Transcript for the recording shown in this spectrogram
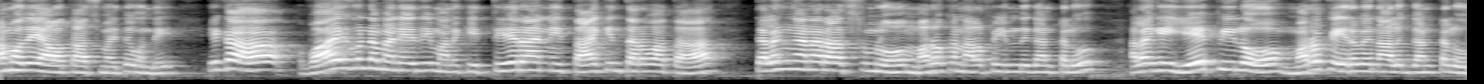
నమోదయ్యే అవకాశం అయితే ఉంది. ఇక వాయుగుండం అనేది మనకి తీరాన్ని తాకిన తర్వాత తెలంగాణ రాష్ట్రంలో మరొక నలభై ఎనిమిది గంటలు అలాగే ఏపీలో మరొక ఇరవై నాలుగు గంటలు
